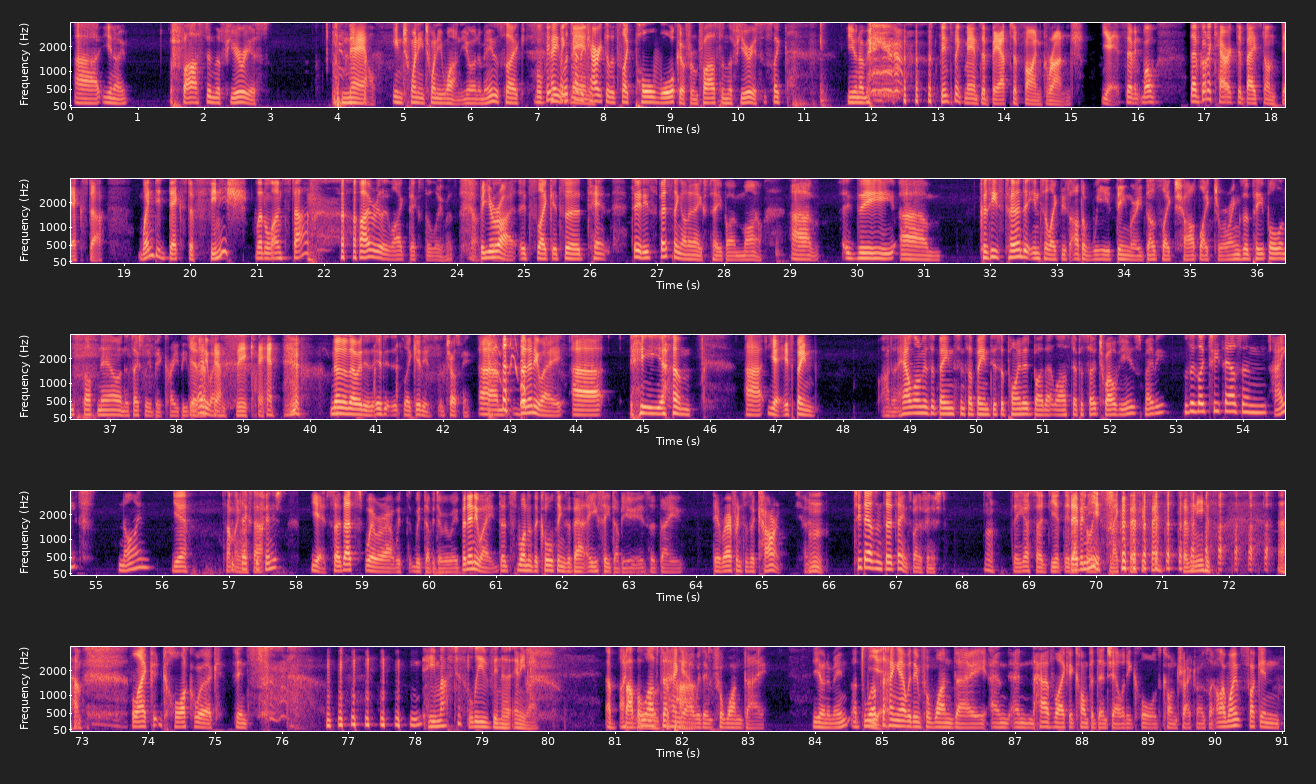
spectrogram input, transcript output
uh, you know, Fast and the Furious now in 2021. You know what I mean? It's like, Well, Vince hey, let's have a character that's like Paul Walker from Fast and the Furious. It's like, you know what I mean? Vince McMahon's about to find grunge. Yeah, seven. Well, they've got a character based on Dexter. When did Dexter finish, let alone start? I really like Dexter Lumis, but you're right. It's like it's a ten. Dude, he's the best thing on NXT by a mile. Um, the um, because he's turned it into like this other weird thing where he does like childlike drawings of people and stuff now, and it's actually a bit creepy. Yeah, but that anyway, sounds sick, man. no, no, no, it is. It, it like it is. Trust me. Um, but anyway, uh, he, um, uh, yeah, it's been. I don't know how long has it been since I've been disappointed by that last episode. Twelve years, maybe. Was it like two thousand eight, nine? yeah, something Dexter like that. finished. Yeah, so that's where we're at with with WWE. But anyway, that's one of the cool things about ECW is that they their references are current. You know? Hmm. 2013 is when it finished. Oh, there you go. So yeah, it Seven actually years. makes perfect sense. Seven years. Um, Like clockwork, Vince. he must just live in a anyway. A I'd bubble. love of to hang out with him for one day. You know what I mean? I'd love to hang out with him for one day and and have like a confidentiality clause contract. Where I was like, oh, I won't fucking.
